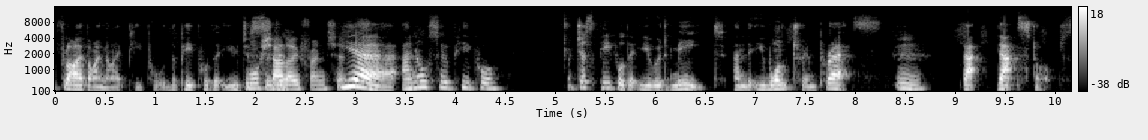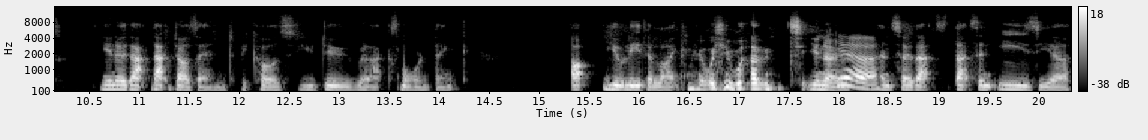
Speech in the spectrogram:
fly by night people, the people that you just More sort of- shallow friendship. yeah, and also people, just people that you would meet and that you want to impress. Mm. That that stops. You know that that does end because you do relax more and think, uh, you'll either like me or you won't. You know. Yeah. And so that's that's an easier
